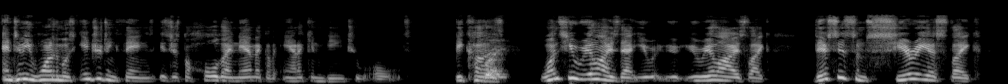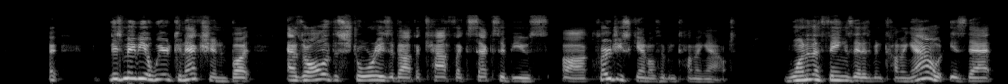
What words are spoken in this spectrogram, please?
And to me, one of the most interesting things is just the whole dynamic of Anakin being too old, because Right. once you realize that, you you, you realize like this is some serious like eh, this may be a weird connection, but as all of the stories about the Catholic sex abuse uh, clergy scandals have been coming out, one of the things that has been coming out is that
